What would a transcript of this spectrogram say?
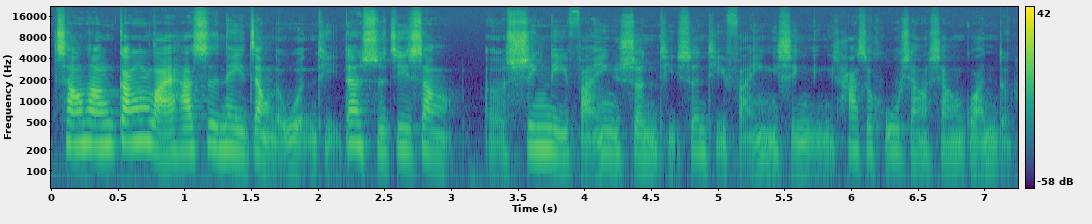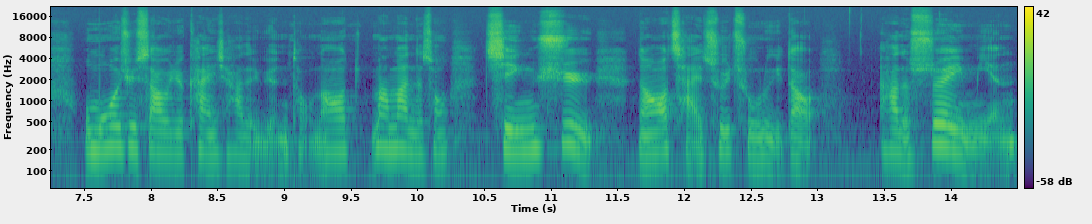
常常刚来他是内脏的问题，但实际上呃心理反应身体，身体反应心灵，它是互相相关的。我们会去稍微去看一下它的源头，然后慢慢的从情绪，然后才去处理到他的睡眠，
